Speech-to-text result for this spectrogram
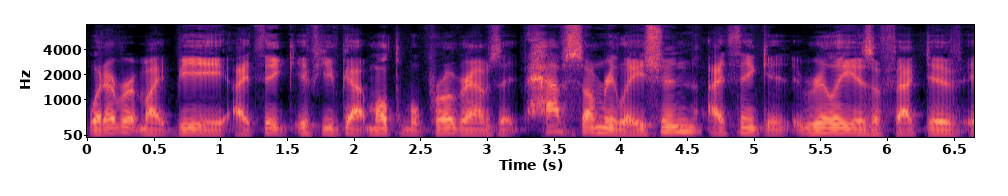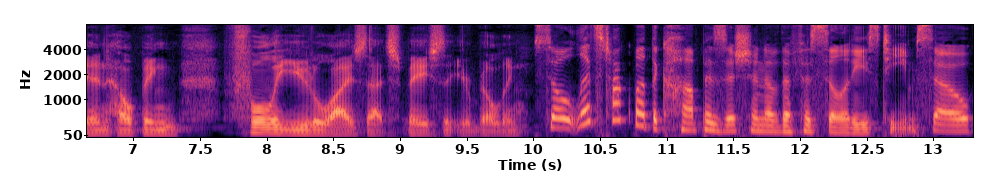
Whatever it might be. I think if you've got multiple programs that have some relation, I think it really is effective in helping fully utilize that space that you're building. So let's talk about the composition of the facilities team. So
